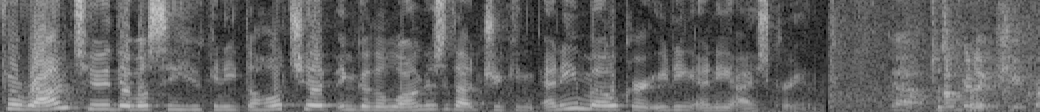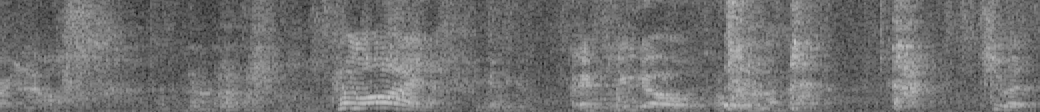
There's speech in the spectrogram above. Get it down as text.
For round two, they will see who can eat the whole chip and go the longest without drinking any milk or eating any ice cream. Yeah. I'm gonna puke right now. Come on! You If you go, I'm not. Chew it.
